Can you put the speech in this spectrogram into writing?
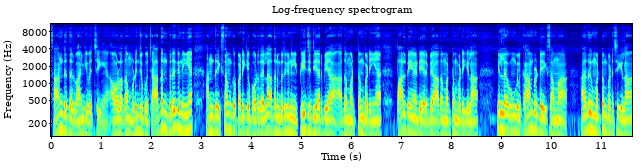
சான்றிதழ் வாங்கி வச்சுக்கிங்க. அவ்வளோதான் முடிஞ்சு போச்சு. அதன் பிறகு நீங்கள் அந்த எக்ஸாமுக்கு படிக்க போகிறது இல்லை அதன் பிறகு நீங்கள் பிஜிடிஆர்பியா அதை மட்டும் படிங்க. பாலிடெக்னிக் டிஆர்பியா அதை மட்டும் படிக்கலாம். இல்லை உங்களுக்கு காம்படிட்டிவ் எக்ஸாமா அது மட்டும் படிச்சுக்கலாம்.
